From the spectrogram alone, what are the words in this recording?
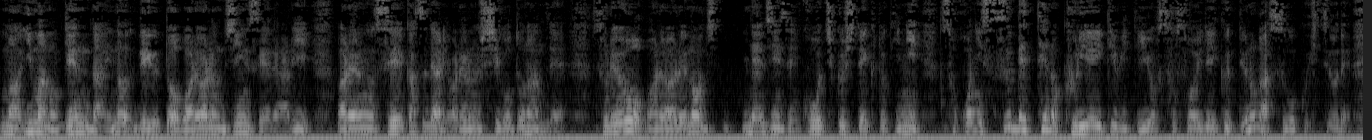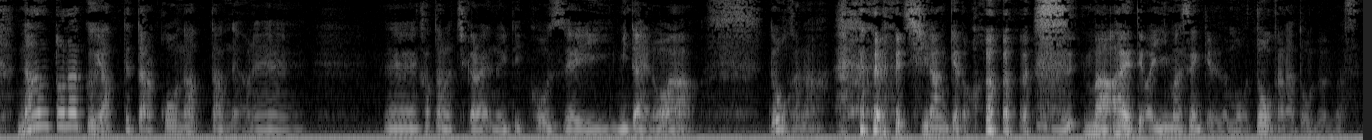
まあ今の現代ので言うと我々の人生であり、我々の生活であり、我々の仕事なんで、それを我々のね、人生に構築していくときに、そこに全てのクリエイティビティを注いでいくっていうのがすごく必要で、なんとなくやってたらこうなったんだよね。ね肩の力で抜いていこうぜ、みたいのは、どうかな 知らんけど まあ、あえては言いませんけれども、どうかなと思います。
